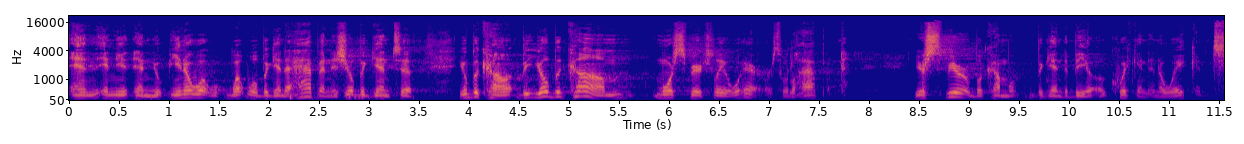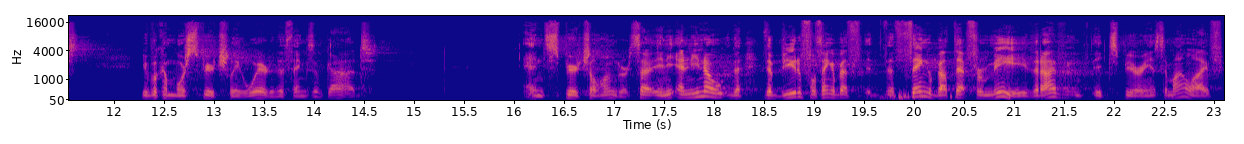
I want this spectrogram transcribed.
and, and, you, and you know what, what will begin to happen is you'll begin to, you'll become, but you'll become more spiritually aware is what will happen. Your spirit will become, begin to be quickened and awakened. You become more spiritually aware to the things of God and spiritual hunger. So, and, and, you know, the, the beautiful thing about the thing about that for me that I've experienced in my life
